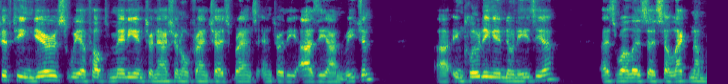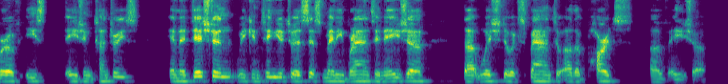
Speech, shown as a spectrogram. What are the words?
15 years, we have helped many international franchise brands enter the ASEAN region, uh, including Indonesia, as well as a select number of East Asian countries. In addition, we continue to assist many brands in Asia that wish to expand to other parts of Asia.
